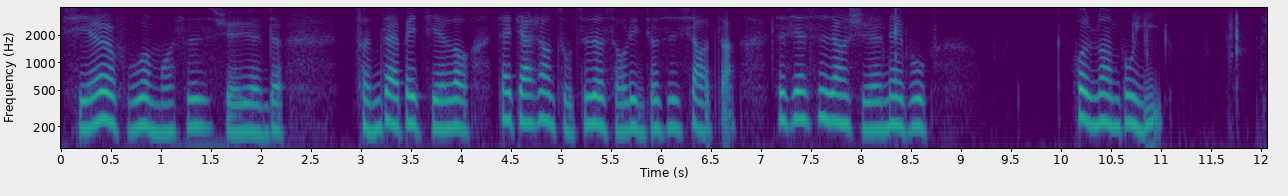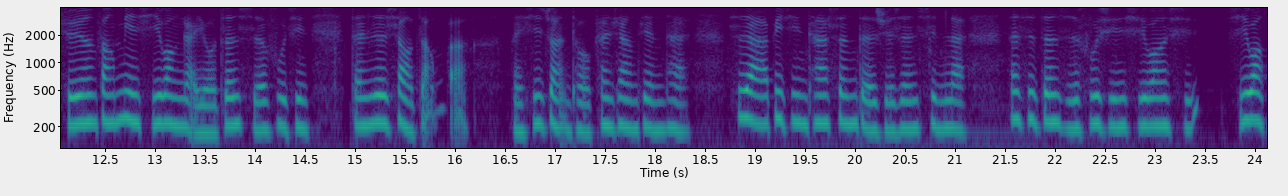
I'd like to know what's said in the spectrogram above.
邪恶福尔摩斯学院的存在被揭露，再加上组织的首领就是校长，这些事让学院内部混乱不已。学员方面希望改由真实的父亲担任校长吧。美希转头看向健太，是啊，毕竟他深得学生信赖。但是真实父亲希望希希望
